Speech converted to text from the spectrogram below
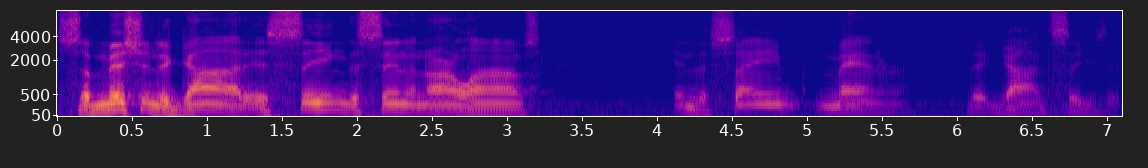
Submission to God is seeing the sin in our lives in the same manner that God sees it.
